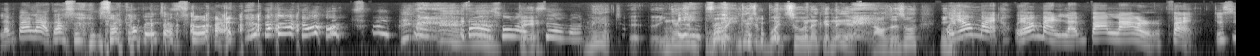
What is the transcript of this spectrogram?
蓝巴拉大叔很帅，可不可以讲出来？他有出蓝色吗？没有，呃，应该是不会，应该是不会出那个那个。老实说，我要买，我要买蓝巴拉尔饭，就是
